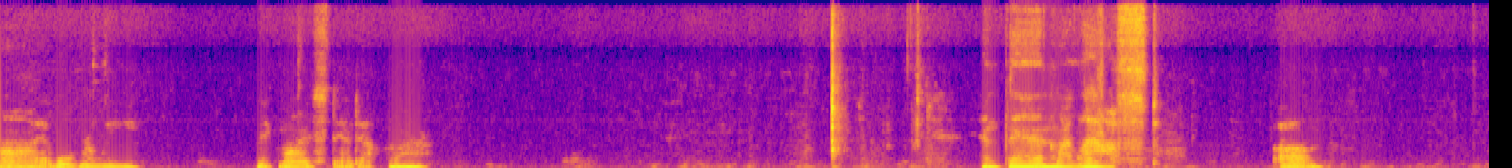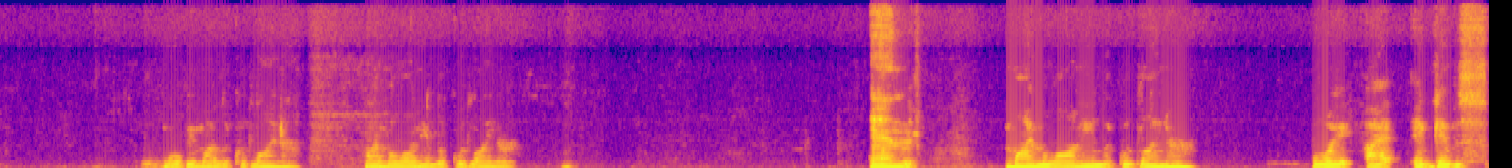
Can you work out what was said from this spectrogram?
uh, it will really make mine stand out more. And then my last um, will be my liquid liner, my Milani liquid liner. And my Milani liquid liner, boy, I it gives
